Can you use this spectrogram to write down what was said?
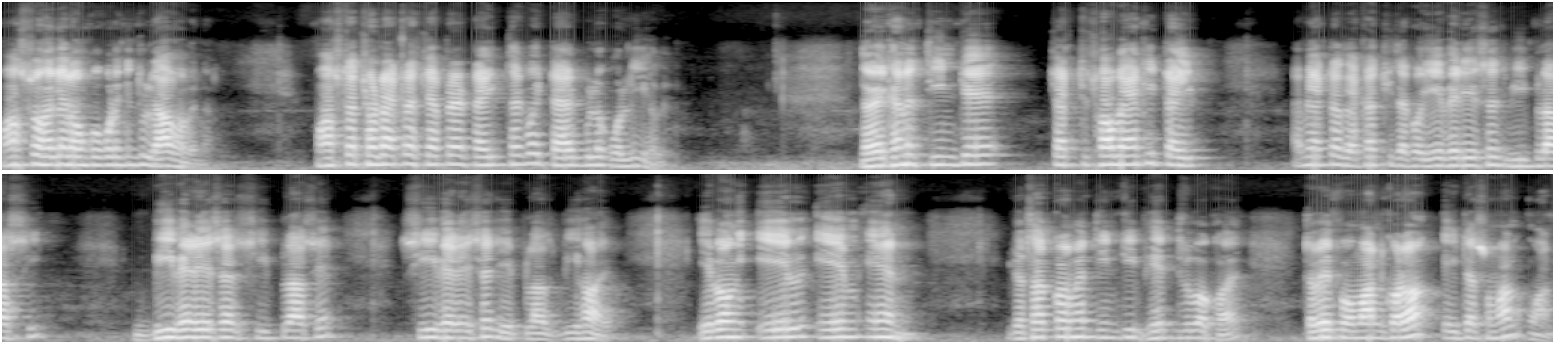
পাঁচশো হাজার অঙ্ক করে কিন্তু লাভ হবে না। পাঁচটা, ছটা, একটা চ্যাপ্টারের টাইপ থাকবে, ওই টাইপগুলো করলেই হবে। দেখো এখানে তিনটে, চারটে সব একই টাইপ আমি একটা দেখাচ্ছি, দেখো A variation B plus C B variation C প্লাসে C variation A plus B হয়। এবং এল এম এন যথাক্রমে তিনটি ভেদ ধ্রুবক হয়। তবে প্রমাণ করো, এইটা সমান ওয়ান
